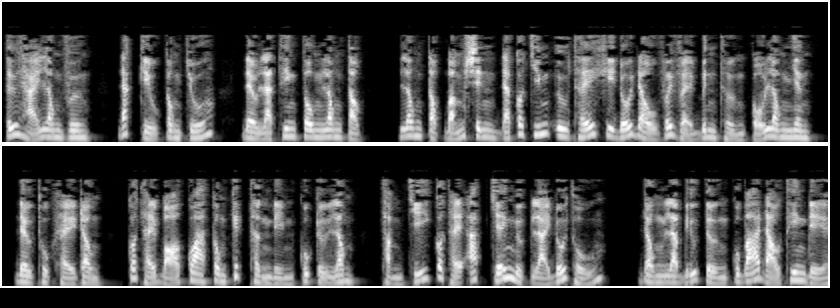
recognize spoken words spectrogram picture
Tứ Hải Long Vương, Đắc Kiều Công Chúa, đều là thiên tôn Long tộc. Long tộc bẩm sinh đã có chiếm ưu thế khi đối đầu với vệ binh thượng cổ Long Nhân, đều thuộc hệ rồng, có thể bỏ qua công kích thần niệm của cự Long, thậm chí có thể áp chế ngược lại đối thủ. Rồng là biểu tượng của bá đạo thiên địa,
